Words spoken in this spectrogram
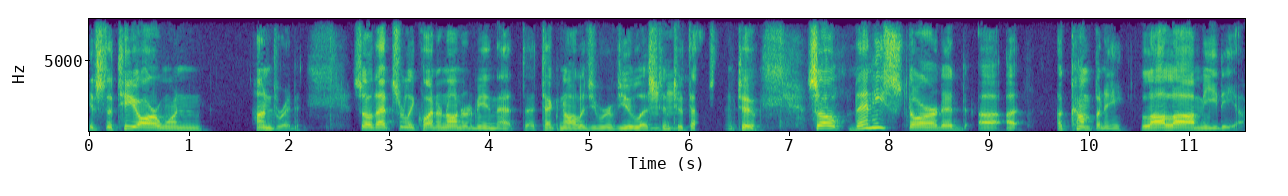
It's the TR 100. So that's really quite an honor to be in that uh, technology review list mm-hmm. in 2002. So then he started uh, a, a company, La La Media,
